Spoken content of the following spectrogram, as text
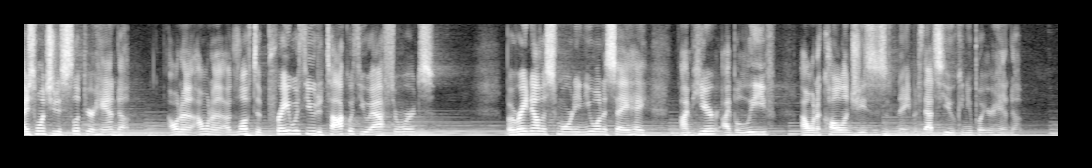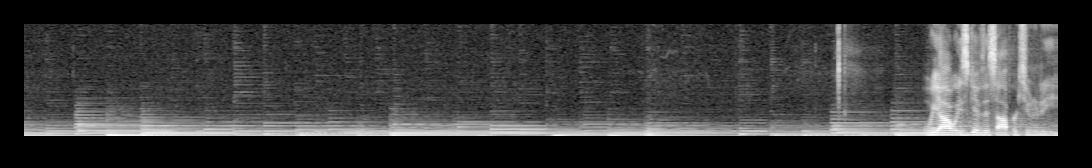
I just want you to slip your hand up. I want to, I want to, I'd love to pray with you, to talk with you afterwards. But right now, this morning, you want to say, hey, I'm here, I believe, I want to call on Jesus' name. If that's you, can you put your hand up? We always give this opportunity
